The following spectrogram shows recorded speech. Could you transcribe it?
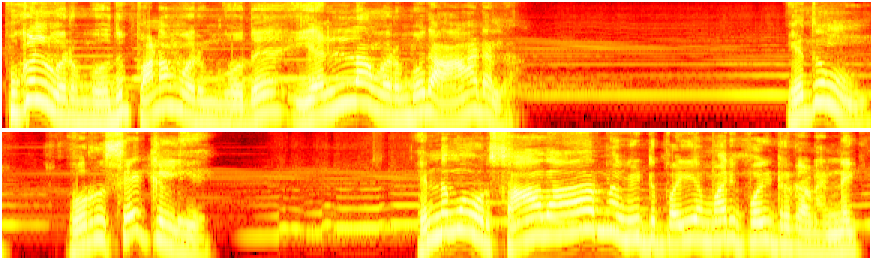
புகழ் வரும்போது பணம் வரும்போது எல்லாம் வரும்போது ஆடலை. எதுவும் ஒரு சேக்கு இல்லையே என்னமோ ஒரு சாதாரண வீட்டு பையன் மாதிரி போயிட்டு இருக்கான இன்னைக்கு.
